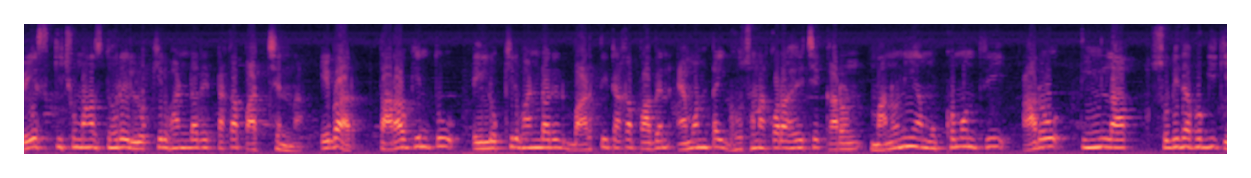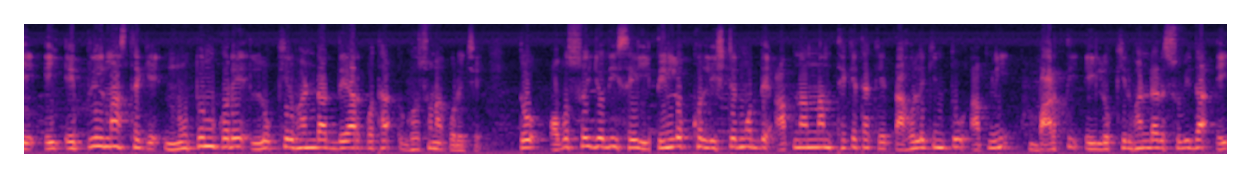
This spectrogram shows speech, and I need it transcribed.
বেশ কিছু মাস ধরে লক্ষ্মীর ভাণ্ডারের টাকা পাচ্ছেন না। এবার তারাও কিন্তু এই লক্ষ্মীর ভাণ্ডারের বাড়তি টাকা পাবেন এমনটাই ঘোষণা করা হয়েছে, কারণ মাননীয় মুখ্যমন্ত্রী আরও তিন লাখ সুবিধাভোগীকে এই এপ্রিল মাস থেকে নতুন করে লক্ষ্মীর ভাণ্ডার দেওয়ার কথা ঘোষণা করেছে। তো অবশ্যই যদি সেই তিন লক্ষ লিস্টের মধ্যে আপনার নাম থেকে থাকে, তাহলে কিন্তু আপনি বাড়তি এই লক্ষ্মীর ভাণ্ডারের সুবিধা এই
